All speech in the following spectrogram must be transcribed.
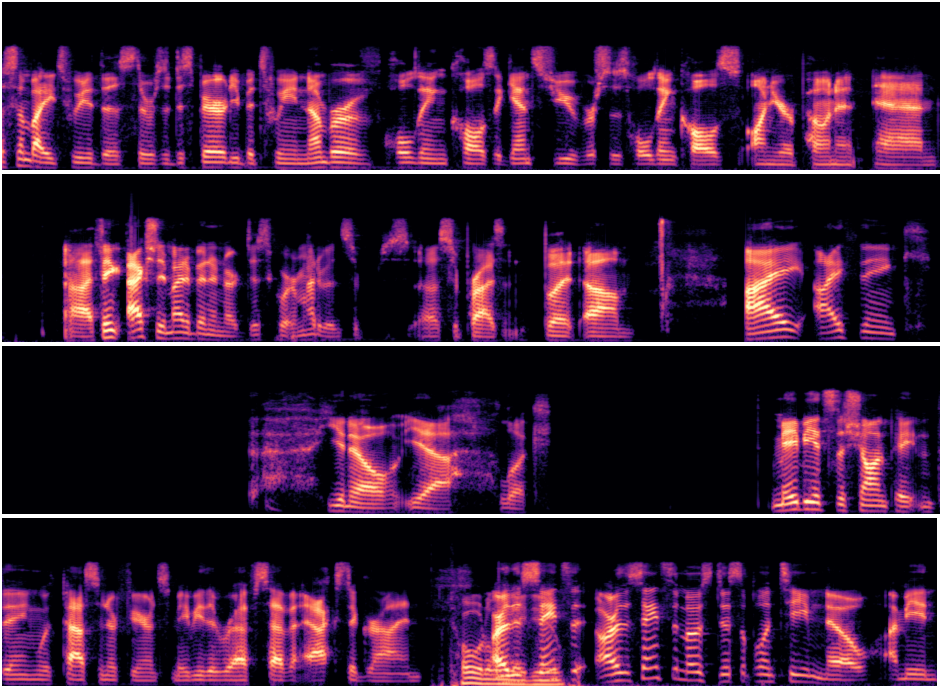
somebody tweeted this there was a disparity between number of holding calls against you versus holding calls on your opponent and uh, i think actually it might have been in our discord it might have been uh, surprising but um, i i think you know yeah look maybe it's the Sean Payton thing with pass interference. Maybe the refs have an axe to grind. Totally. Are the Saints do. are the Saints the most disciplined team? No. I mean,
